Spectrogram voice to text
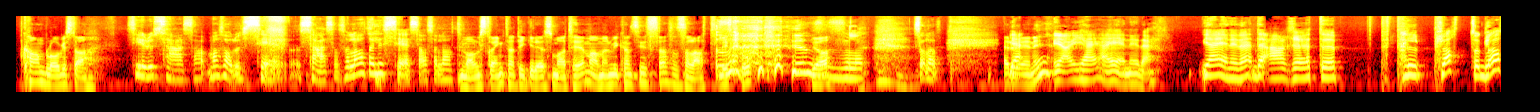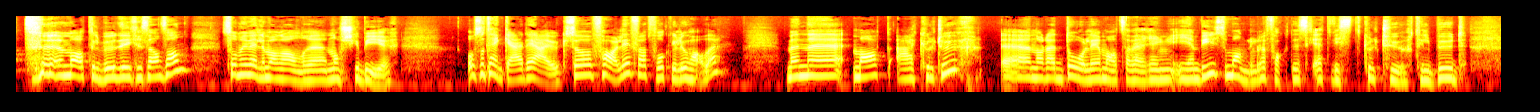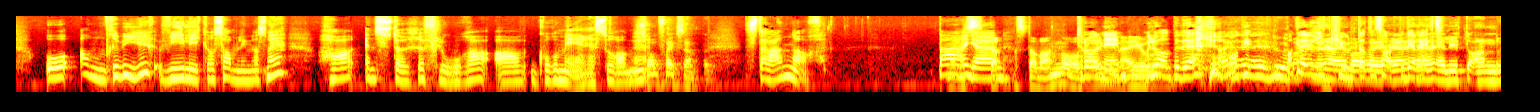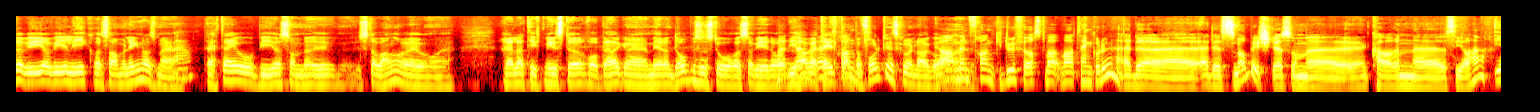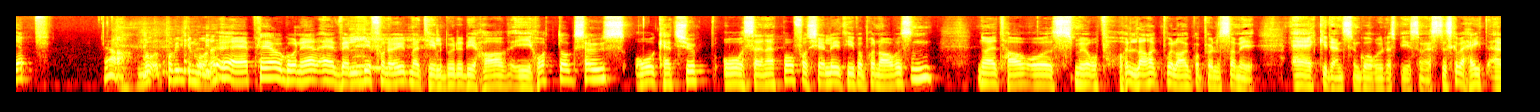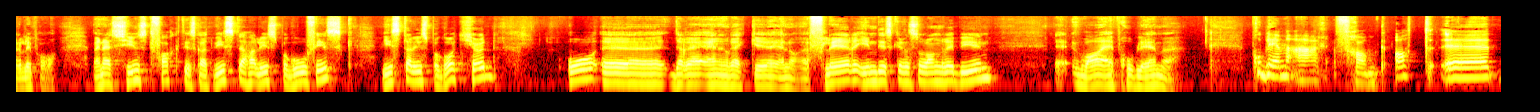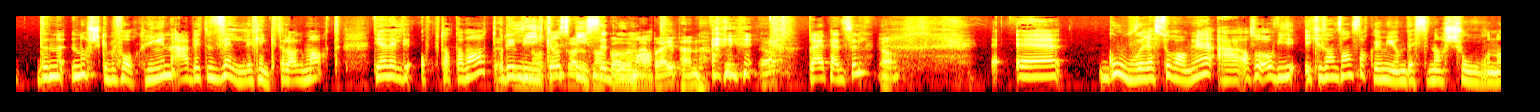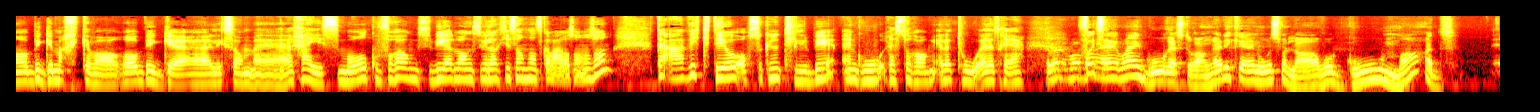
Karen Blågestad, Sier du cæsar... Hva sa du? Cæsarsalat eller cæsarsalat? det var vel strengt tatt ikke det som var tema, men vi kan si cæsarsalat litt fort. Ja. Salat. Salat. Er du Jeg- enig? Ja, jeg er enig i det. Jeg er enig i det. Det er et eh, platt og glatt mattilbud i Kristiansand, som i veldig mange andre norske byer. Og så tenker jeg det er jo ikke så farlig, for at folk vil jo ha det. Men eh, mat er kultur. Eh, når det er dårlig matservering i en by, så mangler det faktisk et visst kulturtilbud. Og andre byer vi liker å sammenligne oss med, har en større flora av gourmetrestauranter. Som for eksempel. Stavanger. Bergen. Stavanger og Trondheim. Bergen er jo Vil du holde på det? Var ikke, det litt kult at du svarte på dialekt? Det Er litt andre byer vi liker å sammenligne oss med. Dette er jo byer som eh, Stavanger er jo eh, relativt mye større, og Bergen er mer enn dobbelt så stor osv. De har et helt annet befolkningsgrunnlag. og- Ja, men Frank, du først. Hva, hva tenker du? Er det, er det snobbish, det som uh, Karen uh, sier her? Jepp. Ja, På hvilken måte? Jeg pleier å gå ned, jeg er veldig fornøyd med tilbudet de har i hotdogsaus og ketsjup og senneper, forskjellige typer på Narvesen, når jeg tar og smører på lag på lag på pølsa mi. Jeg er ikke den som går ut og spiser mest, det skal jeg være helt ærlig på. Men jeg syns faktisk at hvis jeg har lyst på god fisk, hvis jeg har lyst på godt kjøtt, og eh, det er en rekke, eller flere indiske restauranter i byen, eh, hva er problemet? Problemet er, Frank, at eh, den norske befolkningen er blitt veldig flinke til å lage mat. De er veldig opptatt av mat, og de liker å spise god mat. Brei penn. Brei pensel. Ja. Eh, gode restauranter er altså, og Vi i Kristiansand snakker jo mye om destinasjon og bygge merkevarer og bygge liksom, eh, reisemål, konferanseby, er mange som vil at Kristiansand skal være og sånn og sånn. Det er viktig å også kunne tilby en god restaurant eller to eller tre. Hva, hva, er, hva er en god restaurant? Er det ikke noen som lager god mat?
